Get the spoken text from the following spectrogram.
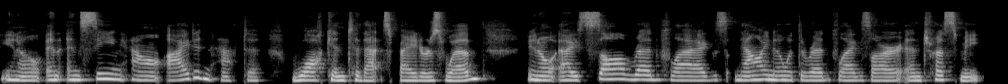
you know and and seeing how i didn't have to walk into that spider's web you know i saw red flags now i know what the red flags are and trust me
